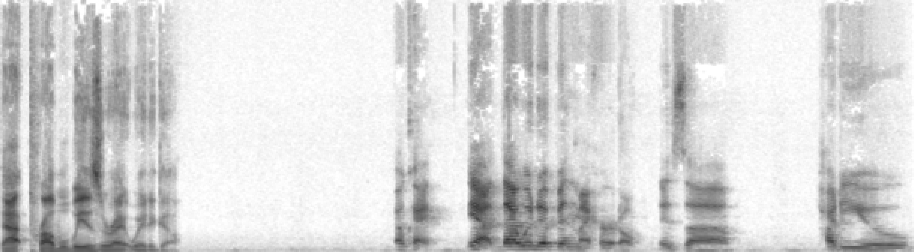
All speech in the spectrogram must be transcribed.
that probably is the right way to go. Okay. Yeah, that would have been my hurdle. Is uh, how do you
